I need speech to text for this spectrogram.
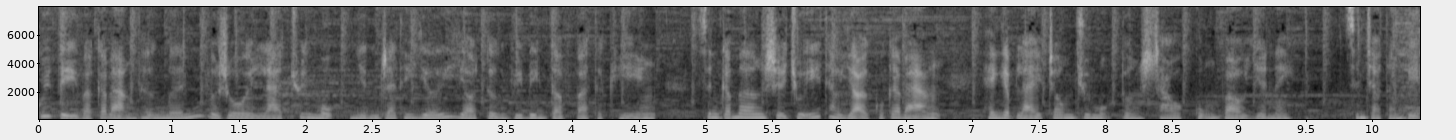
Quý vị và các bạn thân mến, vừa rồi là chuyên mục Nhìn ra thế giới do Tường Vi biên tập và thực hiện. Xin cảm ơn sự chú ý theo dõi của các bạn. Hẹn gặp lại trong chuyên mục tuần sau cũng vào giờ này. Xin chào tạm biệt.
